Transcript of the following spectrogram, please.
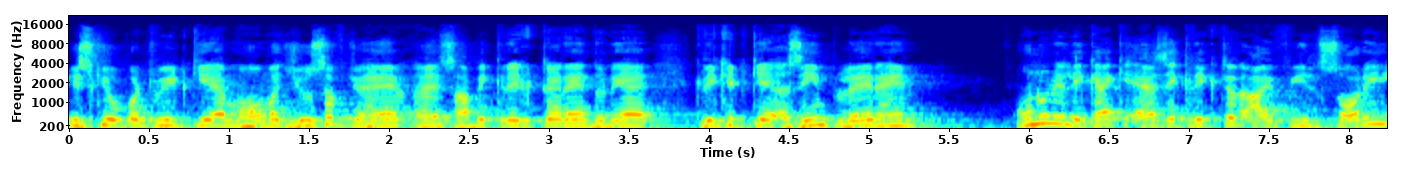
इसके ऊपर ट्वीट किया है। मोहम्मद यूसुफ जो है सबक क्रिकेटर हैं, दुनिया क्रिकेट के अजीम प्लेयर हैं। उन्होंने लिखा है कि as a cricketer I feel sorry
